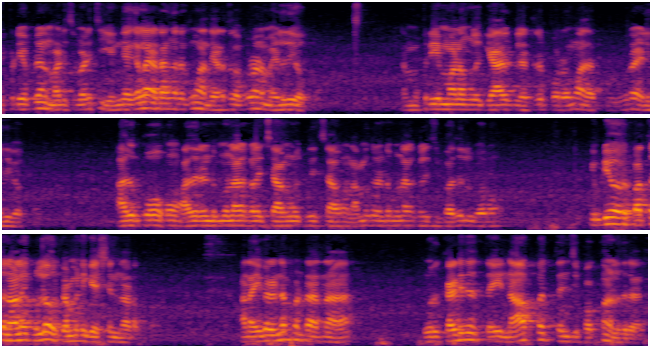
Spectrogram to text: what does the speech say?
எப்படி எப்படி மடிச்சு மடிச்சு எங்கெங்கெல்லாம் இடம் இருக்கும் அந்த இடத்துல பூரா நம்ம எழுதி வைப்போம். நம்ம பிரியமானவங்களுக்கு யாருக்கு லெட்டர் போடுறோமோ அதை பூரா எழுதி வைப்போம். அது போகும் அது ரெண்டு மூணு நாள் கழிச்சு அவங்களுக்கு ரீச் ஆகும் நமக்கு ரெண்டு மூணு நாள் கழிச்சு பதில் வரும். இப்படியே ஒரு பத்து நாளைக்குள்ளே ஒரு கம்யூனிகேஷன் நடக்கும். ஆனால் இவர் என்ன பண்ணுறாருன்னா ஒரு கடிதத்தை நாற்பத்தஞ்சு பக்கம் எழுதுறாரு.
